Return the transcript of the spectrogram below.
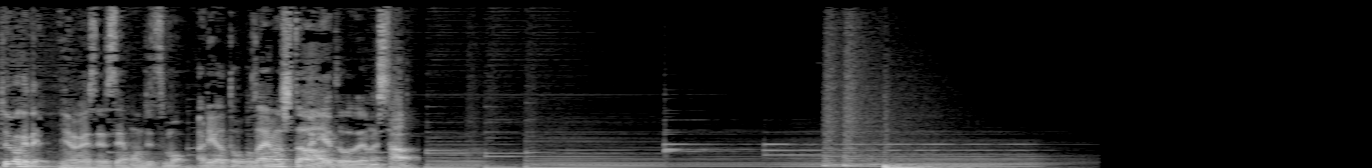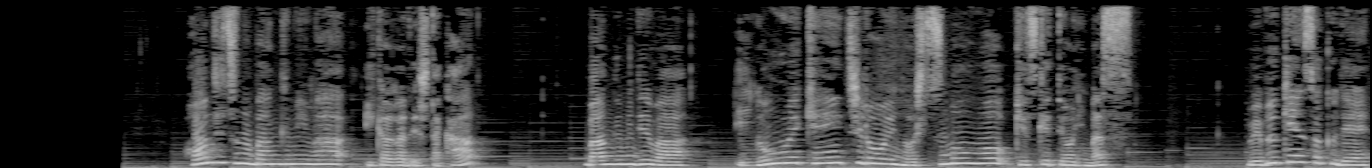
というわけで、井上先生、本日もありがとうございました。ありがとうございました。本日の番組はいかがでしたか？番組では井上健一郎への質問を受け付けております。ウェブ検索で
